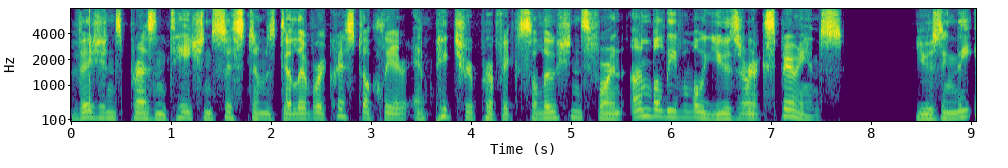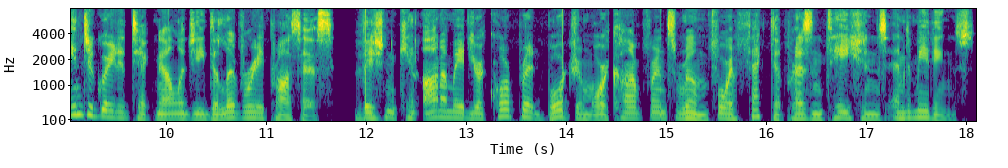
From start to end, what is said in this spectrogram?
Vision's presentation systems deliver crystal clear and picture perfect solutions for an unbelievable user experience. Using the integrated technology delivery process, Vision can automate your corporate boardroom or conference room for effective presentations and meetings.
